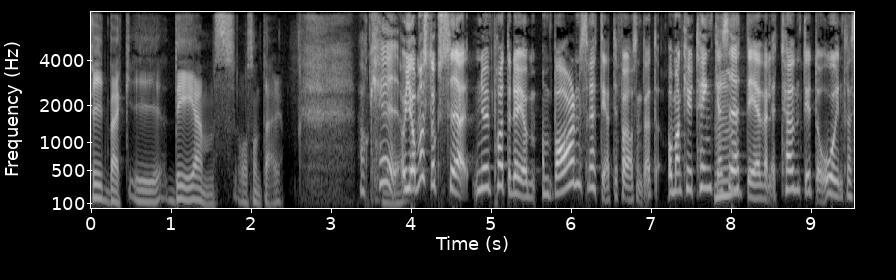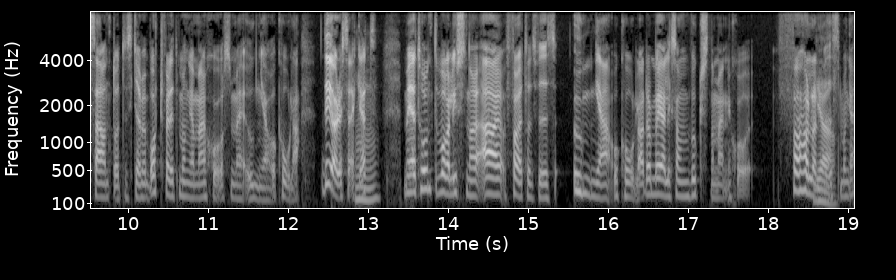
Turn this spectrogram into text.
feedback i DMs och sånt där. Okej, och jag måste också säga, nu pratade jag om, barns rättigheter i förra avsnittet. Och man kan ju tänka Mm. sig att det är väldigt töntigt och ointressant och att det skrämmer bort väldigt många människor som är unga och coola. Det gör det säkert. Mm. Men jag tror inte våra lyssnare är företrädesvis unga och coola. De är liksom vuxna människor. Förhållandevis Ja. många.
